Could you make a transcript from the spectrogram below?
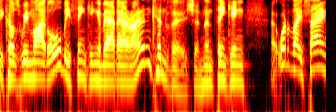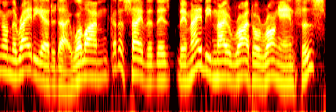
because we might all be thinking about our own conversion and thinking, uh, what are they saying on the radio today? Well, I'm going to say that there's, there may be no right or wrong answers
